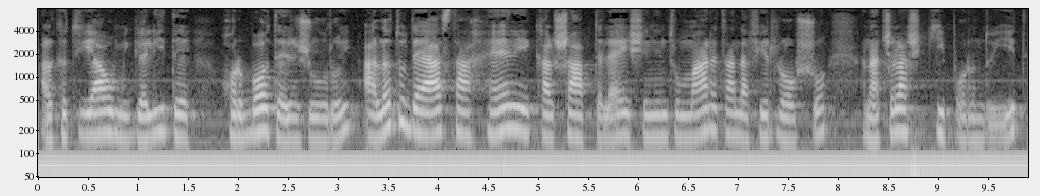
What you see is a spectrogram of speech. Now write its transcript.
alcătuiau migălite horbote în jurul, alături de asta Henry al șaptelea ieșind dintr-un mare trandafir roșu, în același chip orânduit,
